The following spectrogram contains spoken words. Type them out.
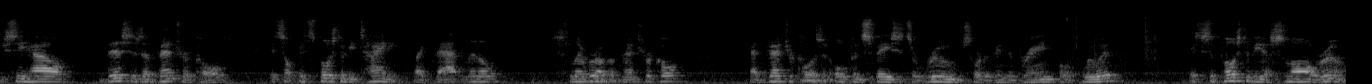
You see how this is a ventricle? It's, it's supposed to be tiny, like that little sliver of a ventricle. That ventricle is an open space, it's a room sort of in your brain full of fluid. It's supposed to be a small room,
